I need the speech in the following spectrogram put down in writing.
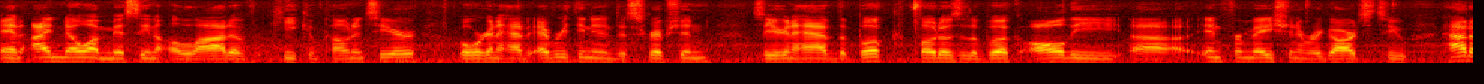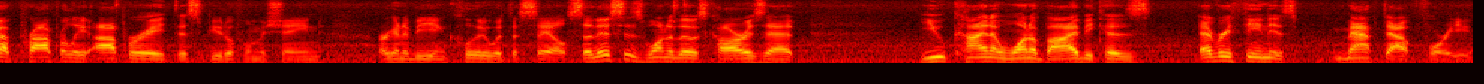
and I know I'm missing a lot of key components here, but we're gonna have everything in the description. So you're gonna have the book, photos of the book, all the uh, information in regards to how to properly operate this beautiful machine are gonna be included with the sale. So this is one of those cars that you kind of wanna buy because everything is mapped out for you.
